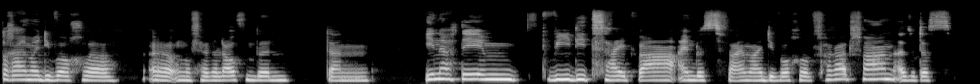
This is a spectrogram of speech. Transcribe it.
dreimal die Woche äh, ungefähr gelaufen bin. Dann, je nachdem, wie die Zeit war, ein bis zweimal die Woche Fahrrad fahren. Also das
